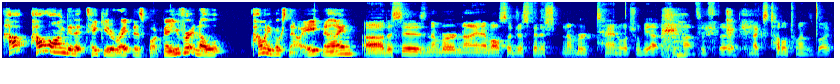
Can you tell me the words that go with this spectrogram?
How, how long did it take you to write this book? Now, you've written a, how many books now? Eight, nine? Uh, this is number nine. I've also just finished number ten, which will be out in a few months. It's the next Tuttle Twins book.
